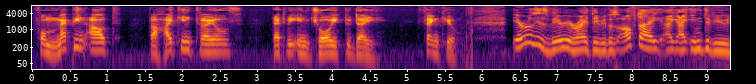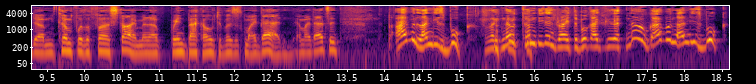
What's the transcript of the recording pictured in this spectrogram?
for mapping out the hiking trails that we enjoy today. Thank you. Errol is very right there because after I, I, I interviewed um, Tim for the first time and I went back home to visit my dad, and my dad said, I have a Lundy's book. I was like, no, Tim didn't write the book. I said, no, I have a Lundy's book.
